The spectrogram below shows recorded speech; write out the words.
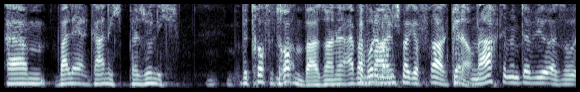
ähm, weil er gar nicht persönlich betroffen, betroffen war, sondern einfach Er wurde mal, noch nicht mal gefragt. Er Genau. nach dem Interview, also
